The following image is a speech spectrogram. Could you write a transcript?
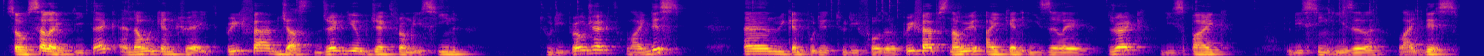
So select the tag, and now we can create prefab, just drag the object from the scene to the project, like this and we can put it to the folder prefabs. Now I can easily drag the spike to the scene easily like this.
